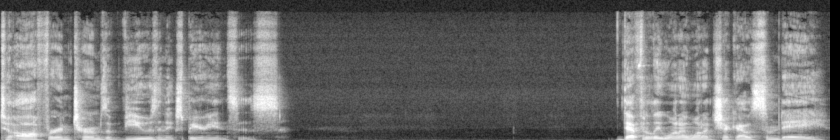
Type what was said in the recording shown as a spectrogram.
to offer in terms of views and experiences. Definitely one I want to check out someday.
